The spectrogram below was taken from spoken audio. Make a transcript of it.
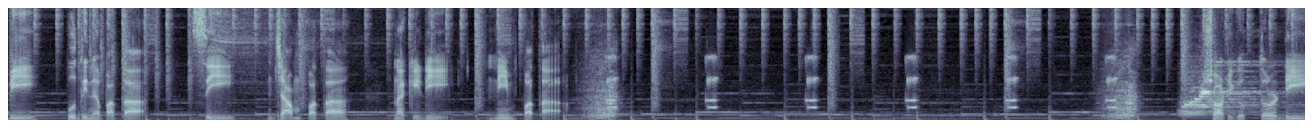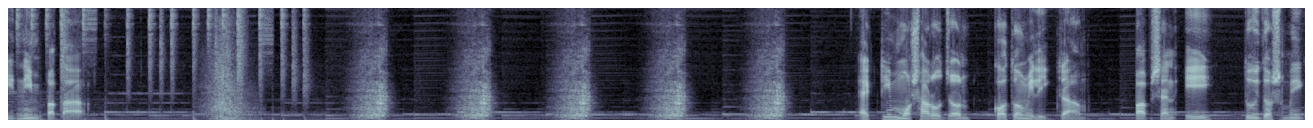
বি পুদিনা পাতা সি জাম পাতা, নাকি ডি নিম পাতা? সঠিক উত্তর ডি নিম পাতা। একটি মশার ওজন কত মিলিগ্রাম? অপশান এ, দুই দশমিক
